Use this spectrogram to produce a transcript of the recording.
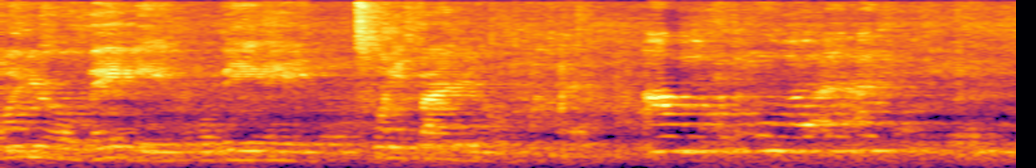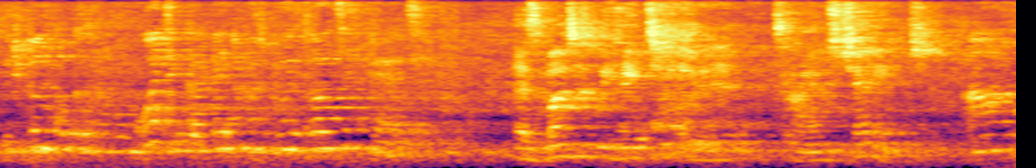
one-year-old baby will be a 25-year-old. Ребенку, которому годик, когда-нибудь будет 25. As much as we hate to admit it, times change. А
